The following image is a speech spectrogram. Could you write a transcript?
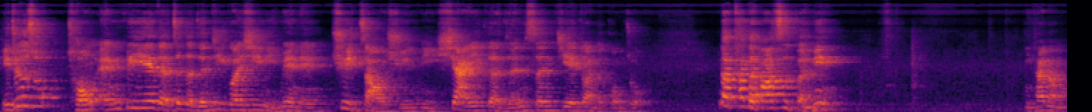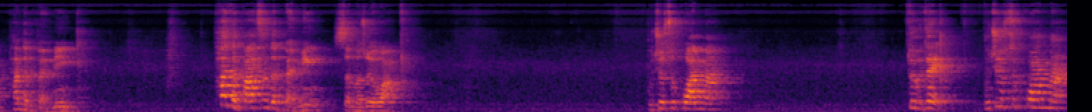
也就是说，从 MBA 的这个人际关系里面呢，去找寻你下一个人生阶段的工作。那他的八字本命，你看到哦，他的本命，他的八字的本命什么最旺？不就是官吗？对不对？不就是官吗？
